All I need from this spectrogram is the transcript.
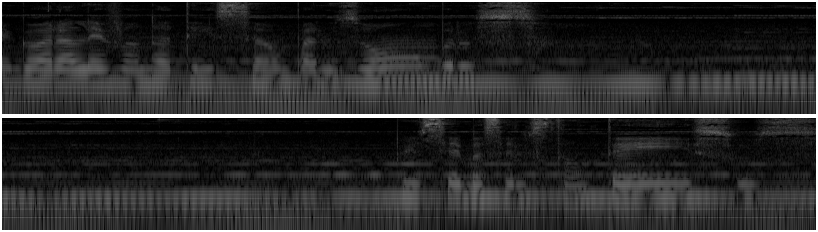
Agora levando a atenção para os ombros. Perceba se eles estão tensos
